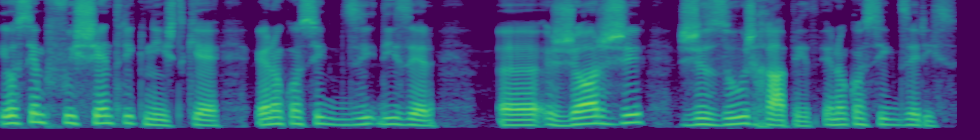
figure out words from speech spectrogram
eu sempre fui excêntrico nisto, que é, eu não consigo dizer uh, Jorge Jesus rápido, eu não consigo dizer isso.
